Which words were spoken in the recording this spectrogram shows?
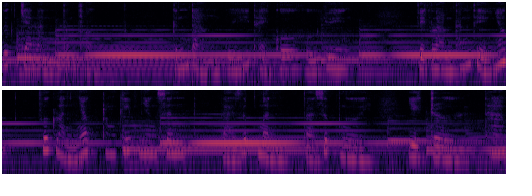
đức cha lành tâm phật. Kính tặng quý thầy cô hữu duyên. Việc làm thánh thiện nhất, phước lành nhất trong kiếp nhân sinh là giúp mình và giúp người diệt trừ tham,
